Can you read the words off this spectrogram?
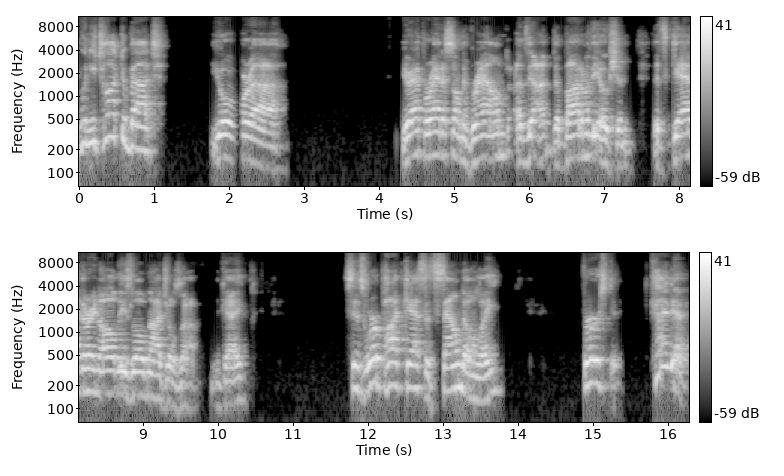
when you talked about your uh, your apparatus on the ground of the, uh, the bottom of the ocean that's gathering all these little nodules up, okay. Since we're a podcast that's sound only, first, kind of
